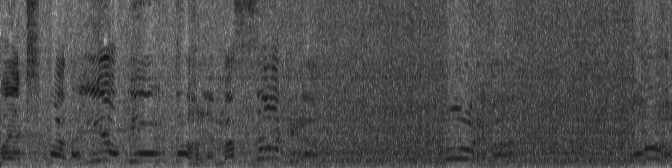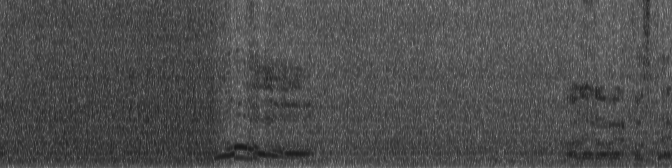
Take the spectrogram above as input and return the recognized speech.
kurwa jak spada. Ja pierdolę, masakra. Kurwa. O. O. Ale rower poster.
